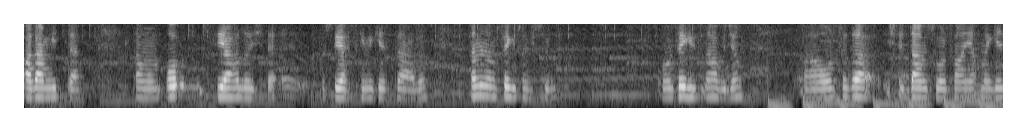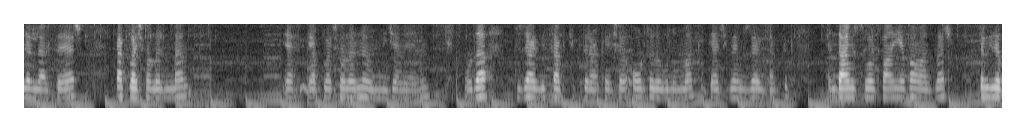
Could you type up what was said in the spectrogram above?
Adam gitti. Tamam. O siyahlı işte. e, O siyah skin'i kesti abi. Hemen ortaya gitmek istiyorum. Ortaya gidip ne yapacağım? Ortada işte Diamond Sword falan yapmaya gelirlerse eğer yaklaşmalarından ya- yaklaşmalarını önleyeceğim yani. O da güzel bir taktiktir arkadaşlar. Ortada bulunmak gerçekten güzel bir taktik. Yani Diamond Sword falan yapamazlar. Tabii ki de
